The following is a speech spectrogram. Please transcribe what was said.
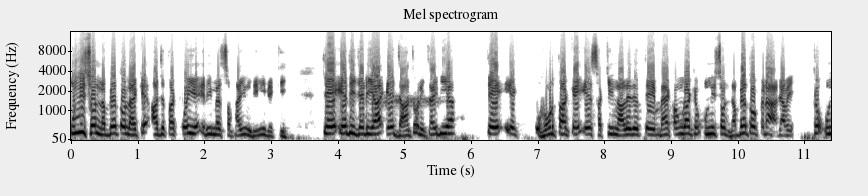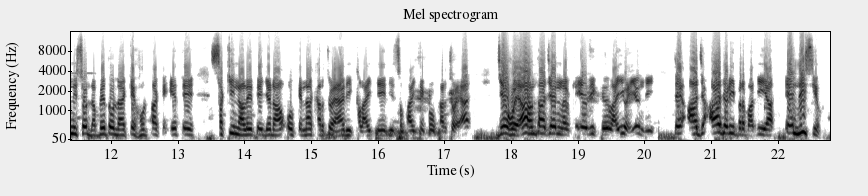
1990 ਤੋਂ ਲੈ ਕੇ ਅੱਜ ਤੱਕ ਕੋਈ ਇਹਦੀ ਮੈਂ ਸਫ਼ਾਈ ਹੁੰਦੀ ਨਹੀਂ ਵੇਖੀ ਤੇ ਇਹਦੀ ਜਿਹੜੀ ਆ, ਇਹ ਜਾਂਚ ਹੋਣੀ ਚਾਹੀਦੀ ਆ ਤੇ ਇਹ ਹੁਣ ਤੱਕ ਇਹ ਸੱਕੀ ਨਾਲੇ ਦੇ ਉੱਤੇ ਮੈਂ ਕਹੂੰਗਾ ਕਿ 1990 ਤੋਂ ਕਢਾ ਜਾਵੇ ਕਿ 1990 ਤੋਂ ਲੈ ਕੇ ਹੁਣ ਤੱਕ ਇਹ ਤੇ ਸੱਕੀ ਨਾਲੇ ਤੇ ਜਿਹੜਾ ਉਹ ਕਿੰਨਾ ਖਰਚ ਹੋਇਆ, ਇਹਦੀ ਖਲਾਈ ਤੇ ਇਹਦੀ ਸਫ਼ਾਈ ਤੇ ਕੋਈ ਖਰਚ ਹੋਇਆ ਜੇ ਹੋਇਆ ਹੁੰਦਾ, ਜੇ ਨਰਕ ਇਹਦੀ ਖਲਾਈ ਹੋਈ ਹੁੰਦੀ, ਤੇ ਅੱਜ ਆ ਜਿਹੜੀ ਬਰਬਾਦੀ ਆ, ਇਹ ਨਹੀਂ ਸੀ ਹੋਣੀ।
